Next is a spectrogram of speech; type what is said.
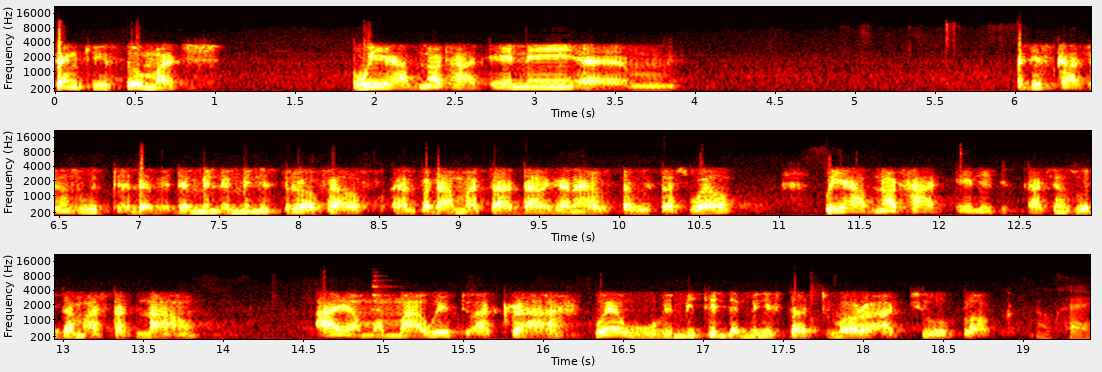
Thank you so much. We have not had any um, discussions with the, the Ministry of Health and for that matter, Ghana Health Service as well. We have not had any discussions with them as of now. I am on my way to Accra, where we will be meeting the minister tomorrow at 2 o'clock. Okay.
